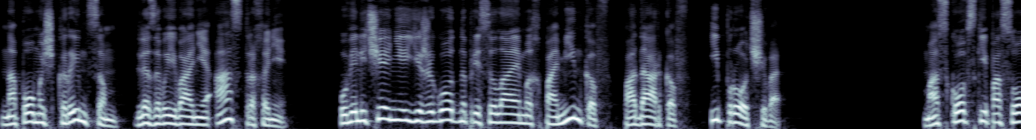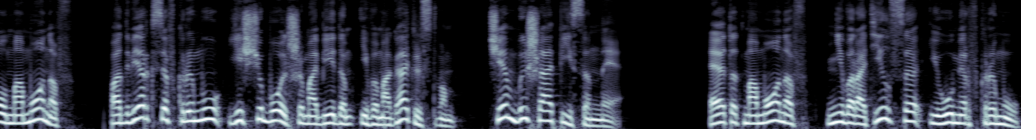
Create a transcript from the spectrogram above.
на помощь крымцам для завоевания Астрахани – увеличение ежегодно присылаемых поминков, подарков и прочего. Московский посол Мамонов подвергся в Крыму еще большим обидам и вымогательствам, чем вышеописанные. Этот Мамонов не воротился и умер в Крыму.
